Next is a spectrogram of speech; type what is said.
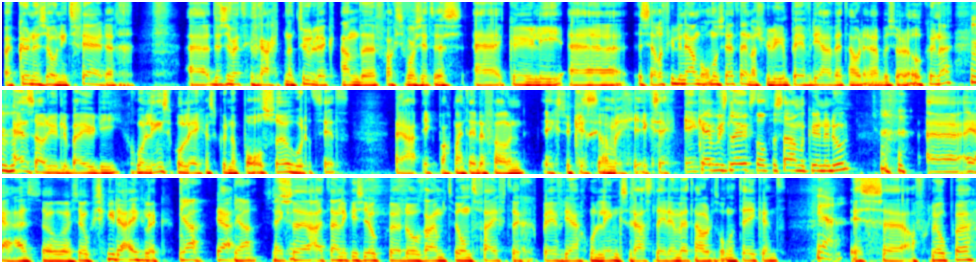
wij kunnen zo niet verder. Eh, dus er werd gevraagd natuurlijk aan de fractievoorzitters, eh, kunnen jullie eh, zelf jullie naam eronder zetten? En als jullie een PvdA-wethouder hebben, zou dat ook kunnen. En zouden jullie bij jullie GroenLinks-collega's kunnen polsen hoe dat zit? Nou ja, ik pak mijn telefoon, ik stuur Christian een berichtje. Ik zeg, ik heb iets leuks dat we samen kunnen doen. Eh, en ja, zo, zo geschieden eigenlijk. Ja, Ja, ja, dus zeker. eh, uiteindelijk is hij ook door ruim 250 PvdA GroenLinks raadsleden en wethouders ondertekend. Ja. Is eh, afgelopen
